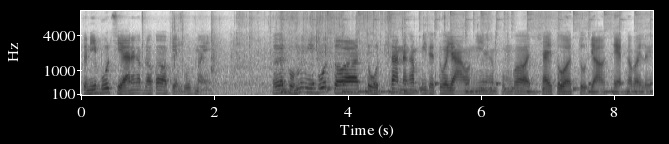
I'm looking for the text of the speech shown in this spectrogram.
ตัวนี้บูทเสียนะครับ เราก็เปลี่ยนบูทใหม่เออผมไม่มีบูทตัวตูดสั้นนะครับ มีแต่ตัวยาวอย่างนี้นะครับ ผมก็ใช้ตัวตูดยาวแทนเข้าไปเลย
